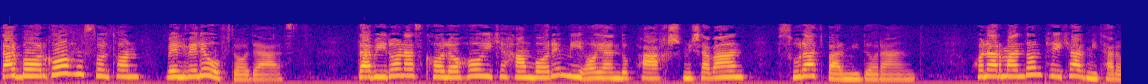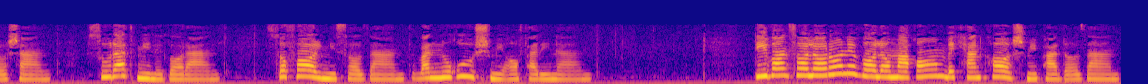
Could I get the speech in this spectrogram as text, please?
در بارگاه سلطان ولوله افتاده است دبیران از کالاهایی که همواره می آیند و پخش می شوند صورت بر می دارند. هنرمندان پیکر می تراشند صورت می نگارند سفال می سازند و نقوش می آفرینند دیوان سالاران والا مقام به کنکاش می پردازند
